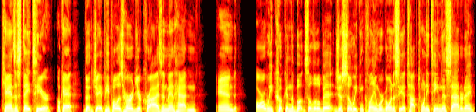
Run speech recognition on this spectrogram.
Kansas State's here. Okay, the JP poll has heard your cries in Manhattan, and are we cooking the books a little bit just so we can claim we're going to see a top 20 team this Saturday?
